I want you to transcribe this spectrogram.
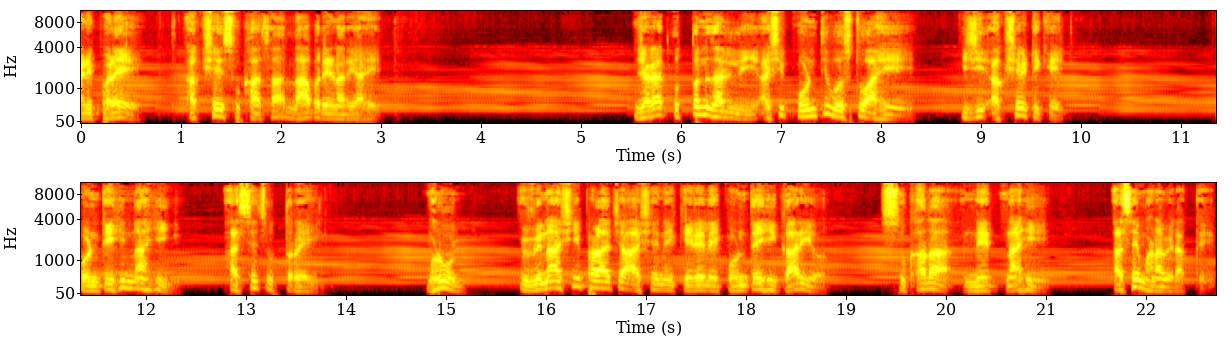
आणि फळे अक्षय सुखाचा लाभ देणारी आहेत. जगात उत्पन्न झालेली अशी कोणती वस्तू आहे की जी अक्षय टिकेल? कोणतीही नाही असेच उत्तर येईल. म्हणून विनाशी फळाच्या आशेने केलेले कोणतेही कार्य सुखाला नेत नाही असे म्हणावे लागते.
